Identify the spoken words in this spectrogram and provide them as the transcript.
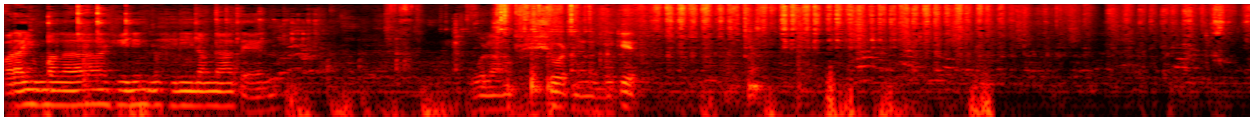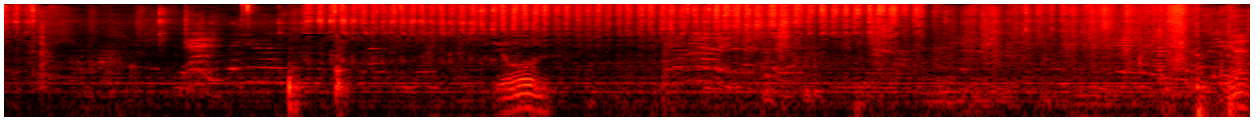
para yung mga hinin hininang natin walang short na nagdikit. Yun. Ayan.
